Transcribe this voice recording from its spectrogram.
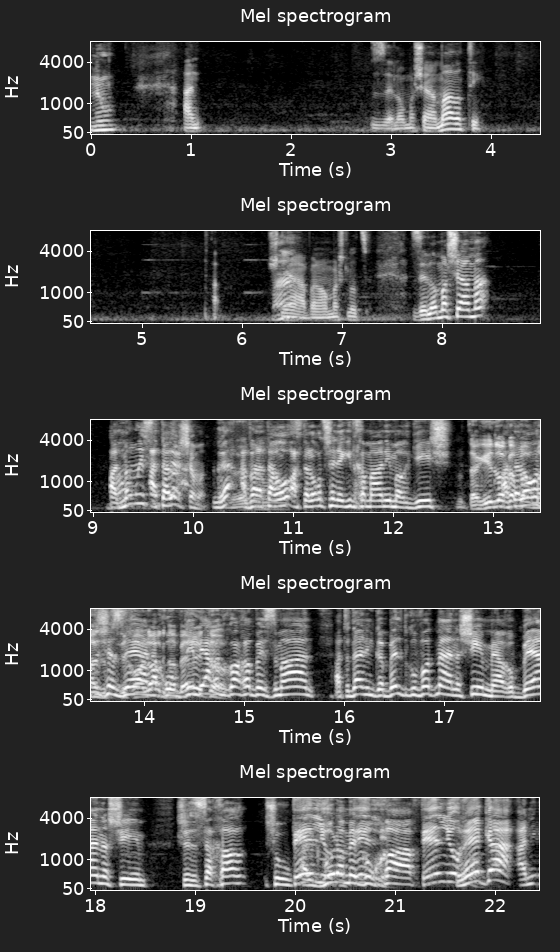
נו. אני... זה לא מה שאמרתי. שנייה, אבל ממש לא... זה לא מה שאמר... מה הוא לא- שם? ר- אבל אתה לא- אתה לא רוצה שאני אגיד לך מה אני מרגיש? תגיד לו לא מה רוצה זה שזה, פסיכולוג, אנחנו דבר עובדים ביחד איתו. כל כך הרבה זמן. אתה יודע, אני מקבל תגובות מאנשים, מהרבה אנשים, שזה שכר שהוא על גבול המגוחך. תן לי אותו. רגע, אני-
